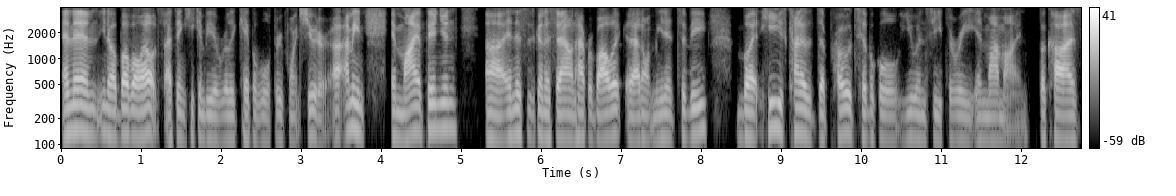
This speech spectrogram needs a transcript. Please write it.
And then you know above all else, I think he can be a really capable three point shooter. I, I mean, in my opinion, uh, and this is going to sound hyperbolic. I don't mean it to be, but he's kind of the prototypical UNC3 in my mind because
